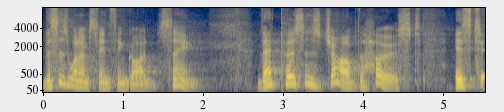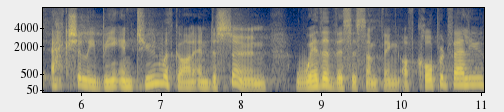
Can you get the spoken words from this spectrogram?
This is what I'm sensing God saying. That person's job, the host, is to actually be in tune with God and discern whether this is something of corporate value,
